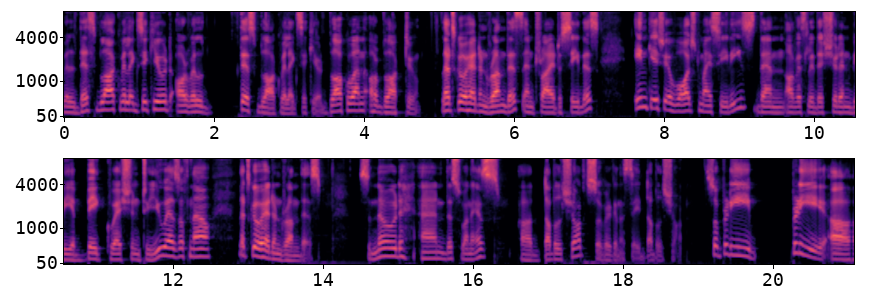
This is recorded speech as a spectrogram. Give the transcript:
Will this block will execute or will this block will execute, block one or block two. Let's go ahead and run this and try to see this. In case you have watched my series, then obviously this shouldn't be a big question to you as of now. Let's go ahead and run this. So node, and this one is a double shot. So we're gonna say double shot. So pretty, pretty, uh,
